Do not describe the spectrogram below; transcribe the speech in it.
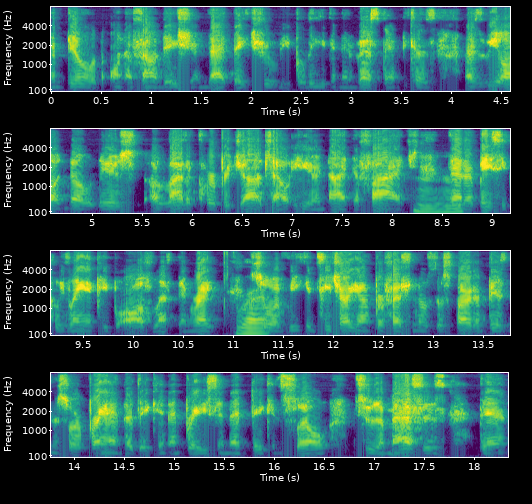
and build on a foundation that they truly believe and invest in. Because as we all know, there's a lot of corporate jobs out here, nine to 5 Mhm. that are basically laying people off left and right. Right. So if we can teach our young professionals to start a business or a brand that they can and that they can sell to the masses, then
